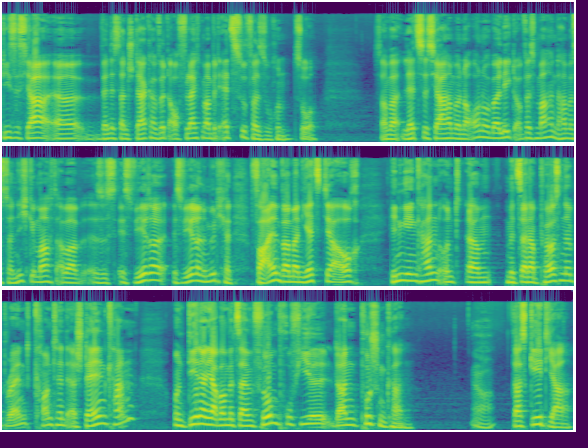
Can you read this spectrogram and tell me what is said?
dieses Jahr, äh, wenn es dann stärker wird, auch vielleicht mal mit Ads zu versuchen. So sagen wir, letztes Jahr haben wir noch auch noch überlegt, ob wir es machen, da haben wir es dann nicht gemacht, aber es, ist, es, wäre, es wäre eine Möglichkeit. Vor allem, weil man jetzt ja auch hingehen kann und ähm, mit seiner Personal Brand Content erstellen kann und den dann ja aber mit seinem Firmenprofil dann pushen kann. Ja. Das geht ja.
